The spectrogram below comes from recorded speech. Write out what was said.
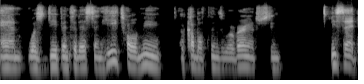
and was deep into this. And he told me a couple of things that were very interesting. He said,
